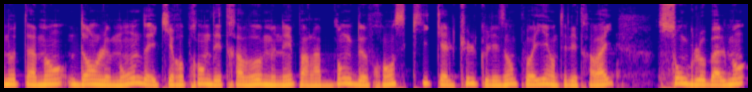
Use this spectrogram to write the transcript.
notamment dans Le Monde et qui reprend des travaux menés par la Banque de France qui calcule que les employés en télétravail sont globalement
